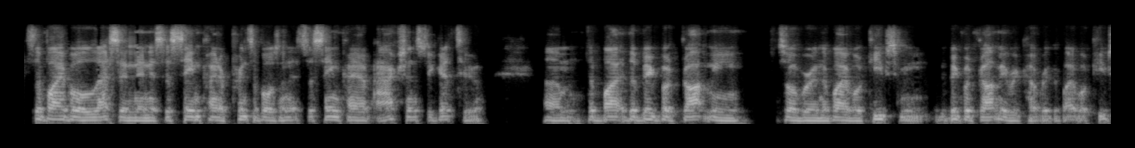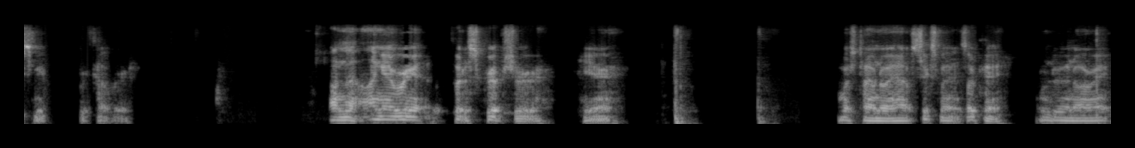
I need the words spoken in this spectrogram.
It's the Bible lesson, and it's the same kind of principles and it's the same kind of actions to get to. Um, the the big book got me sober, and the Bible keeps me. The big book got me recovered. The Bible keeps me recovered. On the, I'm gonna put a scripture here much time do I have? Six minutes. Okay, I'm doing all right.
